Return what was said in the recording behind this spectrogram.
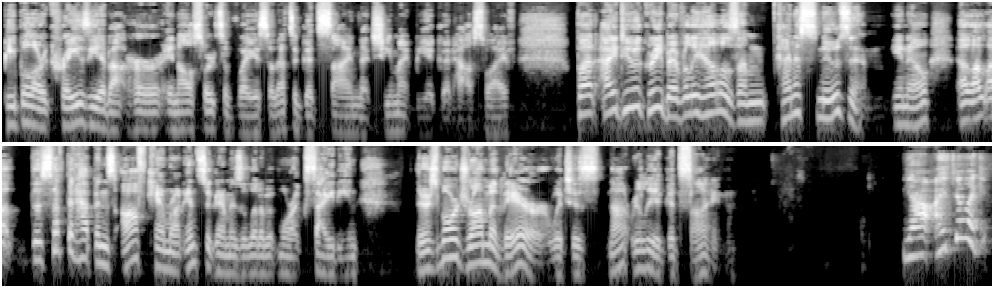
people are crazy about her in all sorts of ways. So that's a good sign that she might be a good housewife. But I do agree, Beverly Hills, I'm kind of snoozing. You know, a lot, the stuff that happens off camera on Instagram is a little bit more exciting. There's more drama there, which is not really a good sign. Yeah, I feel like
